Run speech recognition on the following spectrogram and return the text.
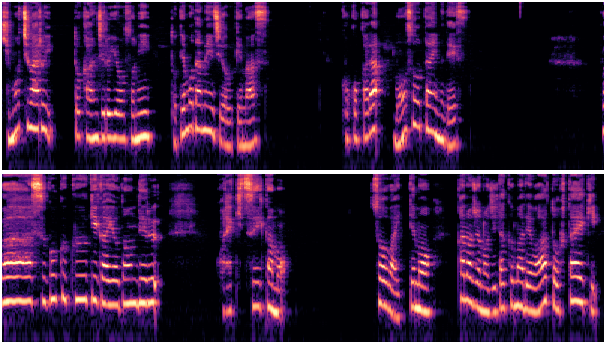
気持ち悪いと感じる要素にとてもダメージを受けます。ここから妄想タイムです。わー、すごく空気がよどんでる。これきついかも。そうは言っても、彼女の自宅まではあと二駅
